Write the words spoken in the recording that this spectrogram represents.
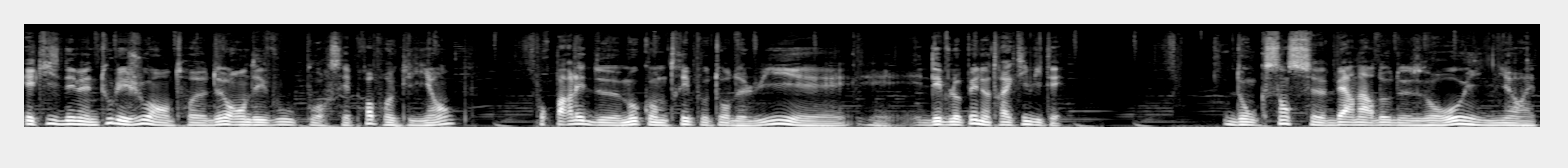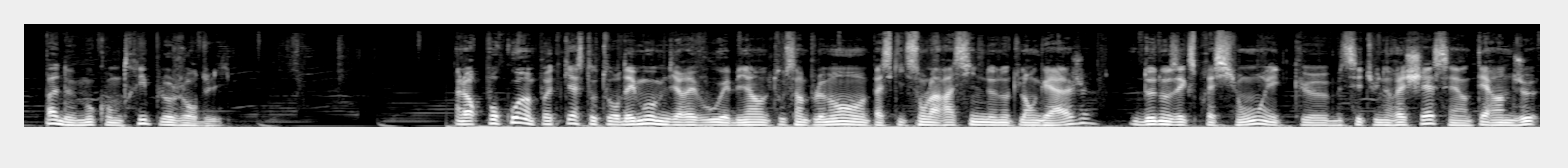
et qui se démène tous les jours entre deux rendez-vous pour ses propres clients pour parler de mots compte triple autour de lui et, développer notre activité. Donc sans ce Bernardo de Zorro, il n'y aurait pas de mots compte triple aujourd'hui. Alors pourquoi un podcast autour des mots, me direz-vous? Eh bien tout simplement parce qu'ils sont la racine de notre langage, de nos expressions, et que c'est une richesse et un terrain de jeu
